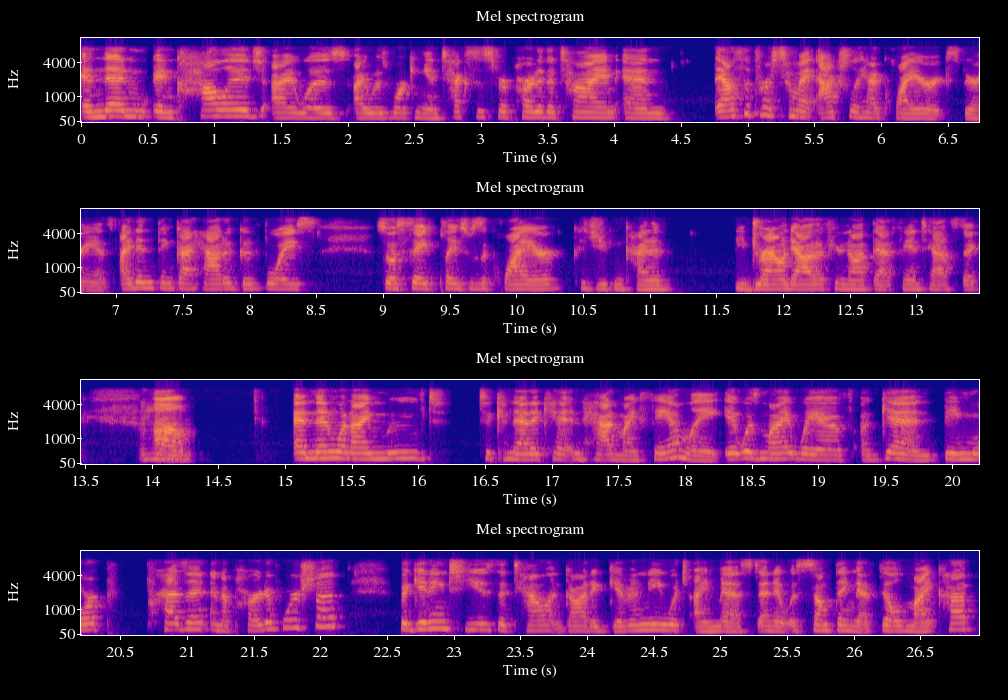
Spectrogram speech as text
And then in college, I was I was working in Texas for part of the time, and that's the first time I actually had choir experience. I didn't think I had a good voice, so a safe place was a choir because you can kind of be drowned out if you're not that fantastic. Mm-hmm. Um, and then when I moved to Connecticut and had my family, it was my way of again being more present and a part of worship, but getting to use the talent God had given me, which I missed, and it was something that filled my cup,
